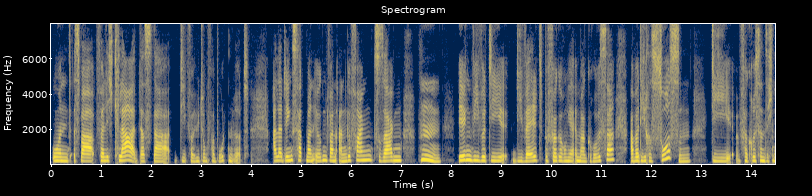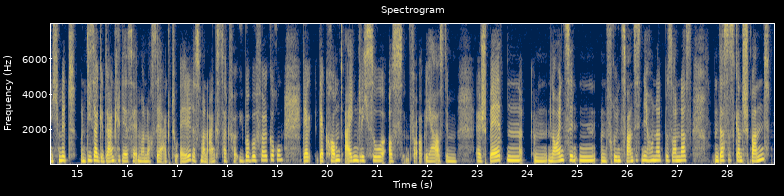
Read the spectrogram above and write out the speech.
Und es war völlig klar, dass da die Verhütung verboten wird. Allerdings hat man irgendwann angefangen zu sagen, hm, irgendwie wird die, die Weltbevölkerung ja immer größer, aber die Ressourcen, die vergrößern sich nicht mit. Und dieser Gedanke, der ist ja immer noch sehr aktuell, dass man Angst hat vor Überbevölkerung, der, der kommt eigentlich so aus, ja, aus dem äh, späten 19. Ähm, und frühen 20. Jahrhundert besonders. Und das ist ganz spannend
